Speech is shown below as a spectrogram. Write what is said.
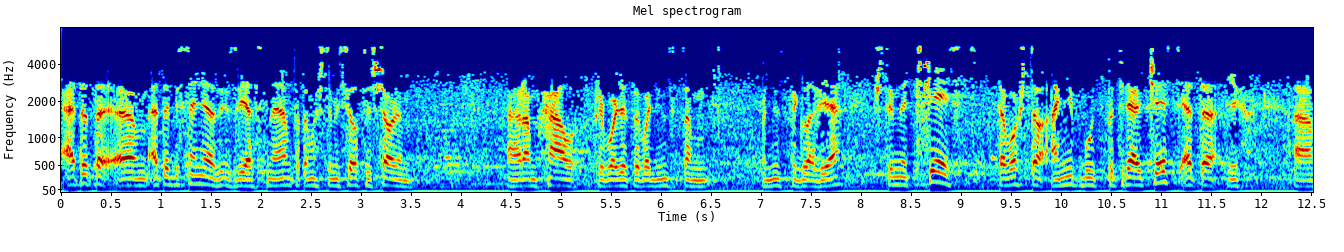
Это, эм, это объяснение известное, потому что Месил Тишорим э, Рамхал приводит это в 11, в 11 главе, что именно честь того, что они будут потеряют честь, это их эм,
